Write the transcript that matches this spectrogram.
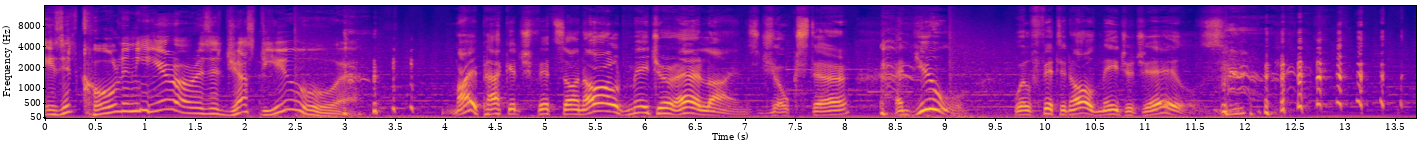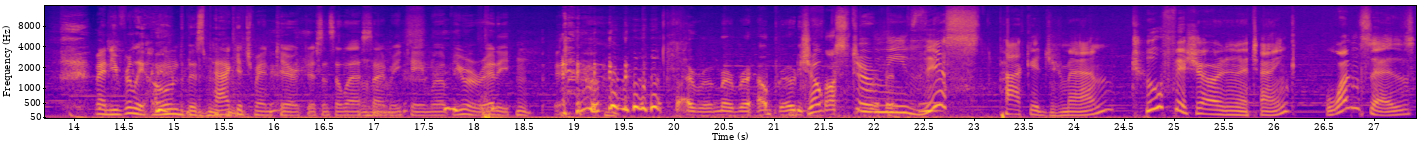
is it cold in here, or is it just you? My package fits on all major airlines, jokester, and you will fit in all major jails. Man, you've really honed this package man character since the last time he came up. You were ready. I remember how Brody fucked Jokester with me this package, man. Two fish are in a tank. One says,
